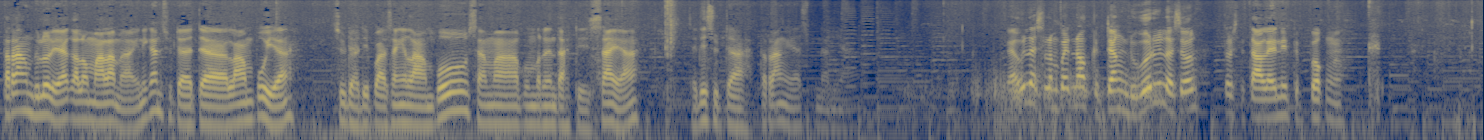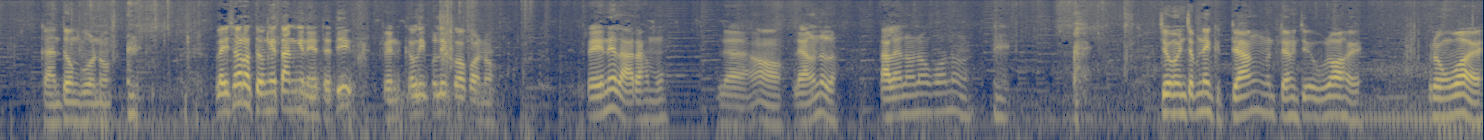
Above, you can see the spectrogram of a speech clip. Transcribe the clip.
terang dulu ya kalau malam ya. Ini kan sudah ada lampu ya. Sudah dipasangi lampu sama pemerintah desa ya. Jadi sudah terang ya sebenarnya. Gak boleh selempet no gedang dhuwur lho Sul, terus ditaleni debok no. Gantung kono. Lah iso rada ngetan ngene, dadi ben kelip-kelip kok kono. Rene lah arahmu. Lah, oh, lah ngono lho. Talenono kono. Cuk mencepne gedang, ngedang cuk ulah e. Burung wae.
